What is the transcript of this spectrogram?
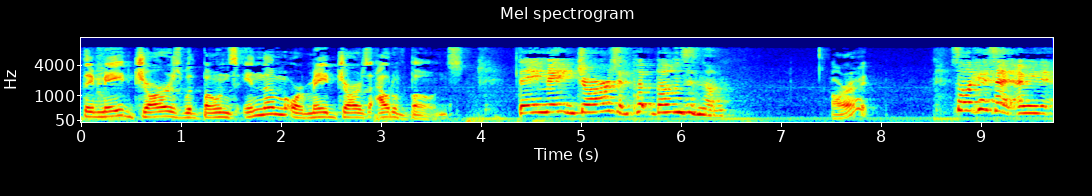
they made jars with bones in them, or made jars out of bones. They made jars and put bones in them. All right. So, like I said, I mean,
